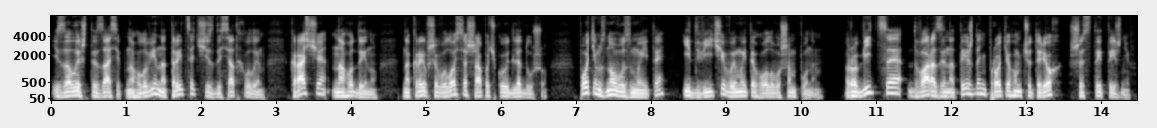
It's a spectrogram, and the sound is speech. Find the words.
і залиште засіб на голові на 30-60 хвилин, краще на годину, накривши волосся шапочкою для душу. Потім знову змийте і двічі вимийте голову шампунем. Робіть це два рази на тиждень протягом 4-6 тижнів.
